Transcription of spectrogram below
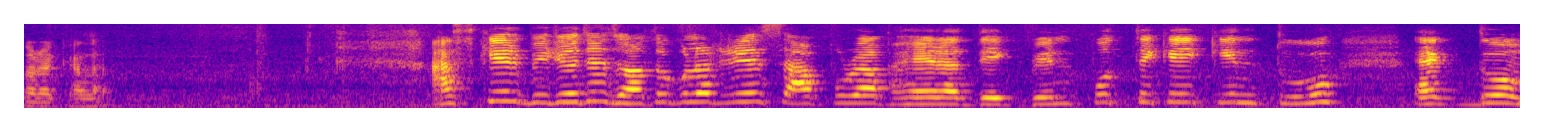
করা কালার আজকের ভিডিওতে যতগুলো ড্রেস আপুরা ভাইয়েরা দেখবেন, প্রত্যেকেই কিন্তু একদম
